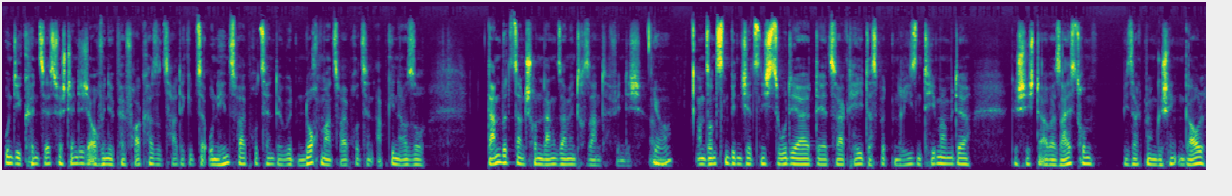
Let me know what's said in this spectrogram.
und ihr könnt selbstverständlich auch, wenn ihr per Vorkasse zahlt, da gibt es ja ohnehin 2%, da würden nochmal 2% abgehen. Also dann wird es dann schon langsam interessant, finde ich. Ja. Ähm, ansonsten bin ich jetzt nicht so der, der jetzt sagt, hey, das wird ein Riesenthema mit der Geschichte, aber sei es drum, wie sagt man im geschenkten Gaul.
